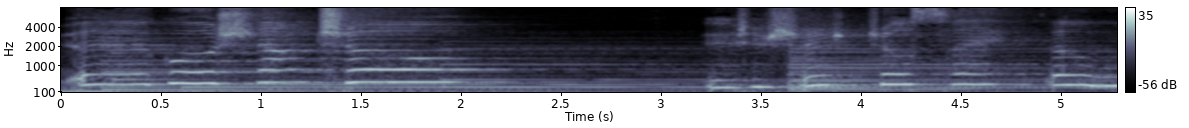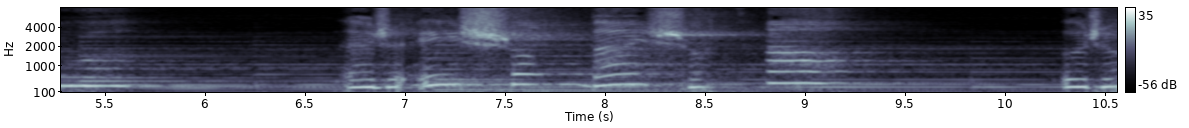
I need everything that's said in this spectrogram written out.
越过山丘，遇见十九岁的我，戴着一双白手套，喝着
